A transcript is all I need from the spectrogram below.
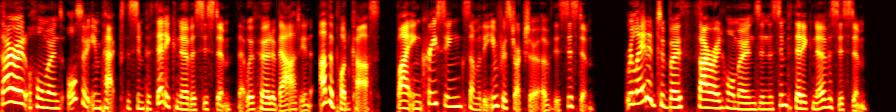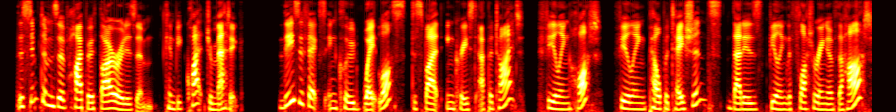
Thyroid hormones also impact the sympathetic nervous system that we've heard about in other podcasts by increasing some of the infrastructure of this system. Related to both thyroid hormones and the sympathetic nervous system, the symptoms of hypothyroidism can be quite dramatic. These effects include weight loss despite increased appetite, feeling hot, feeling palpitations, that is, feeling the fluttering of the heart,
